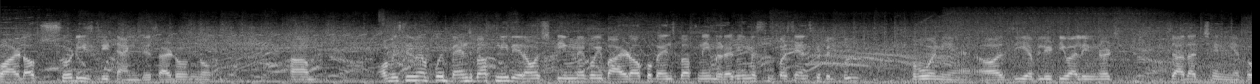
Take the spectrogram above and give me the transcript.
Bardock should easily tank this I don't know हाँ ऑब्वियसली मैं कोई बेंच बफ नहीं दे रहा हूँ इस टीम में, कोई बारडॉग को बेंच बफ नहीं मिल रहा है, क्योंकि मैं सुपर सेंस के बिल्कुल वो नहीं है। जी एबिलिटी वाले यूनिट्स ज़्यादा अच्छे नहीं है तो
